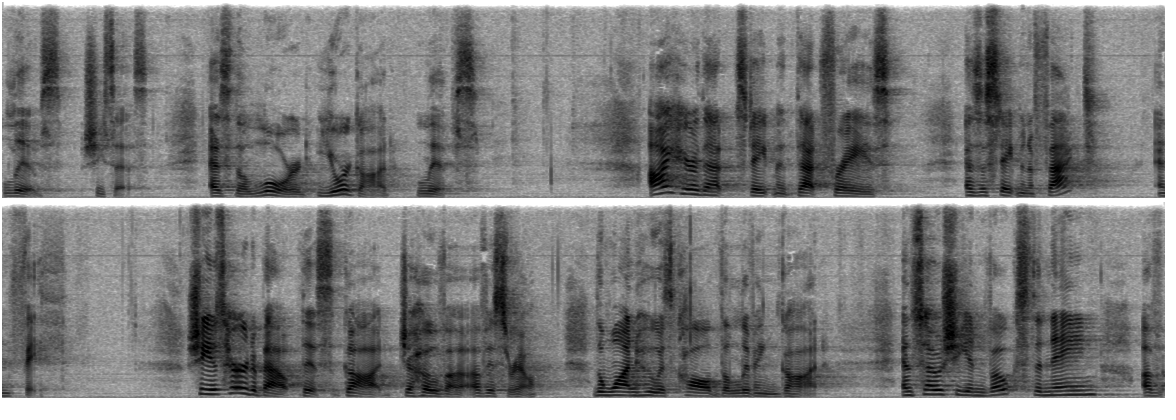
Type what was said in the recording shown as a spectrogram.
lives, she says. As the Lord your God lives. I hear that statement, that phrase, as a statement of fact and faith. She has heard about this God, Jehovah of Israel, the one who is called the living God. And so she invokes the name of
